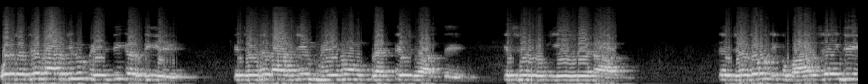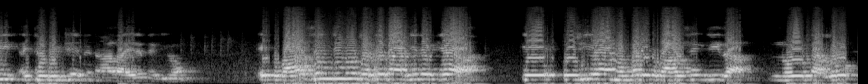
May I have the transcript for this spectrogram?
ਉਹ ਜਥੇਦਾਰ ਜੀ ਨੂੰ ਬੇਨਤੀ ਕਰਦੀ ਏ ਕਿ ਜਥੇਦਾਰ ਜੀ, ਮੈਨੂੰ ਪ੍ਰੈਕਟਿਸ ਵਾਸਤੇ ਕਿਸੇ ਵਕੀਲ ਦੇ ਨਾਲ ਤੇ ਜਦੋਂ ਇਕਬਾਲ ਸਿੰਘ ਜੀ ਇੱਥੇ ਬੈਠੇ ਨੇ ਨਾਲ ਆਏ ਨੇ ਦਿੱਲੀੋਂ ਇਕਬਾਲ ਸਿੰਘ ਜੀ ਨੂੰ ਜਥੇਦਾਰ ਜੀ ਨੇ ਕਿਹਾ ਕਿ ਤੁਸੀਂ ਇਹ ਨੰਬਰ ਇਕਬਾਲ ਸਿੰਘ ਜੀ ਦਾ ਨੋਟ ਕਰ ਲਓ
